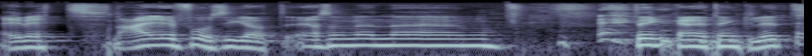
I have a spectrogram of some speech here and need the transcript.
jeg vet. Nei, jeg får sikkert altså, Men uh, tenk, kan jeg tenke litt?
